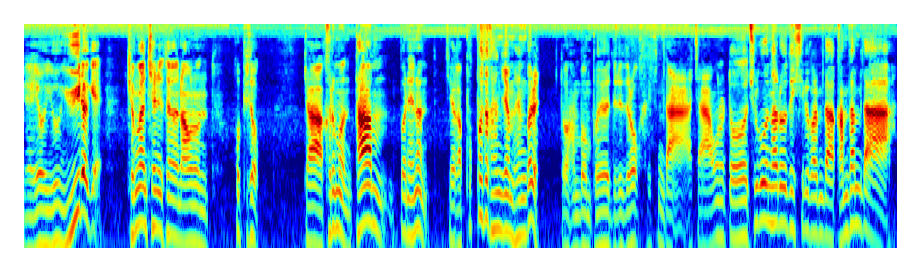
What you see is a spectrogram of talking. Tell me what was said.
예, 요, 요 유일하게 경안천에서 나오는 호피석. 자, 그러면 다음번에는 제가 폭포석 한 점 한 걸 또 한번 보여드리도록 하겠습니다. 자, 오늘 또 즐거운 하루 되시길 바랍니다. 감사합니다.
